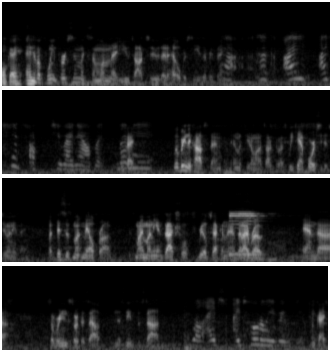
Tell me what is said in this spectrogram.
Okay, Do and you have a point person, like someone that you talk to that oversees everything? Yeah, look, I I can't talk to you right now, but let Okay. me. We'll bring the cops then, and if you don't want to talk to us, we can't force you to do anything. But this is my mail fraud. It's my money, and it's actual real check in there that I wrote, and uh, so we need to sort this out, and this needs to stop. Well, I, t- I totally agree with you. Okay.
